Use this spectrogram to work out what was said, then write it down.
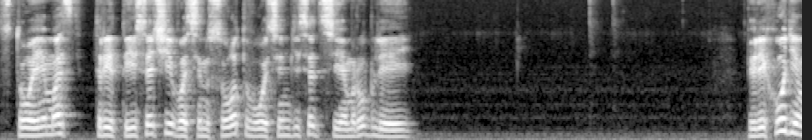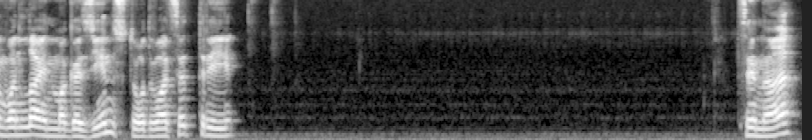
Стоимость 3887 рублей. Переходим в онлайн-магазин 123. Цена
